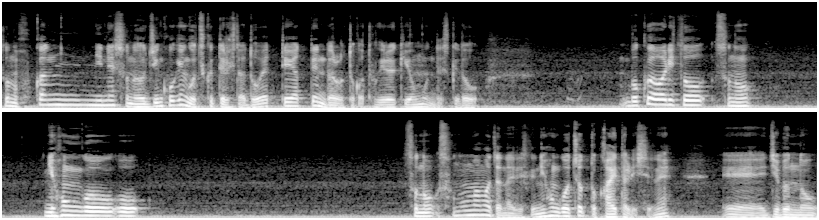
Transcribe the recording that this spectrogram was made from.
その他にねその人工言語作ってる人はどうやってやってんだろうとか時々思うんですけど僕は割とその日本語をそのそのままじゃないですけど日本語をちょっと変えたりしてね、えー、自分の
